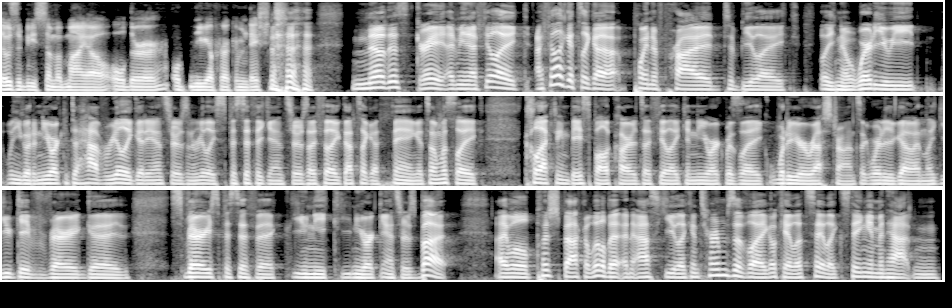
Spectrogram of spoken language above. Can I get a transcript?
those would be some of my uh, older New York recommendations. no, this is great. I mean, I feel like I feel like it's like a point of pride to be like like you know where do you eat when you go to New York and to have really good answers and really specific answers. I feel like that's like a thing. It's almost like collecting baseball cards. I feel like in New York was like, what are your restaurants? Like, where do you go? And like, you gave very good, very specific, unique New York answers. But I will push back a little bit and ask you, like, in terms of like, okay, let's say like staying in Manhattan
